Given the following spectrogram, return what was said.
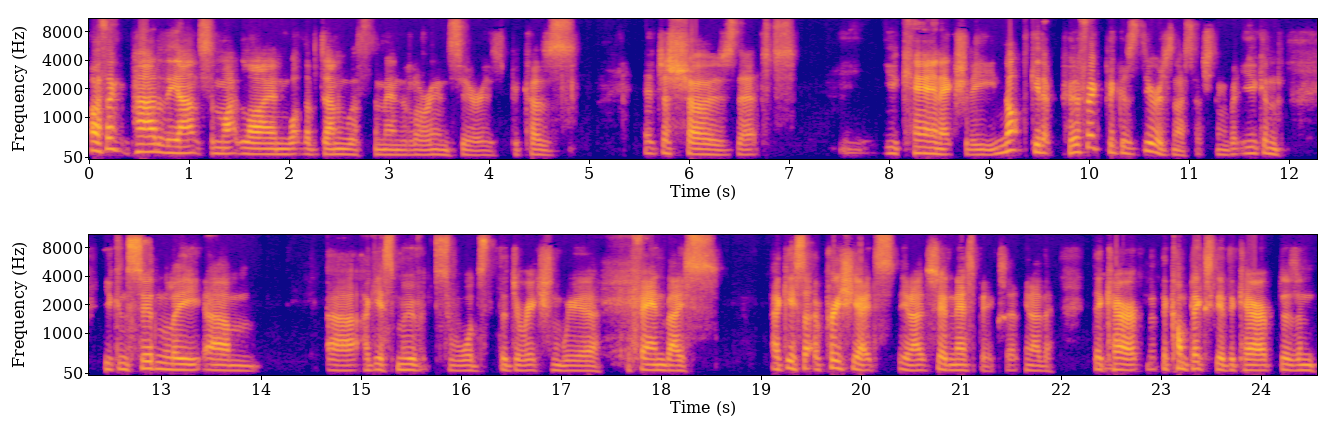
I think part of the answer might lie in what they've done with the Mandalorian series because it just shows that you can actually not get it perfect because there is no such thing, but you can you can certainly um, uh, I guess, move it towards the direction where the fan base, I guess, appreciates you know certain aspects. You know the the character, the complexity of the characters, and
